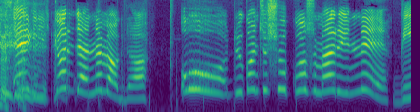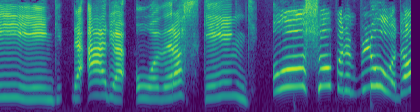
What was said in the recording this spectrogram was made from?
jeg liker denne, Magda. Oh, du kan ikke se hva som er inni. Bing, det er jo en overrasking. Å, se på den blå, da.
